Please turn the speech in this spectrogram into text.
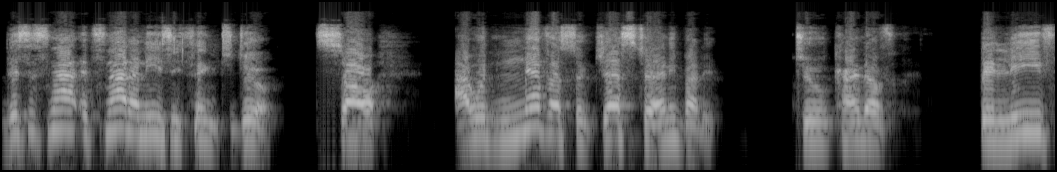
this is not, it's not an easy thing to do. So I would never suggest to anybody to kind of believe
